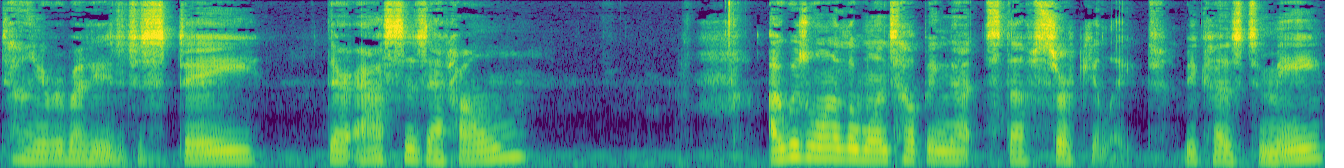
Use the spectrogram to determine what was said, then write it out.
telling everybody to stay their asses at home I was one of the ones helping that stuff circulate because to me,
